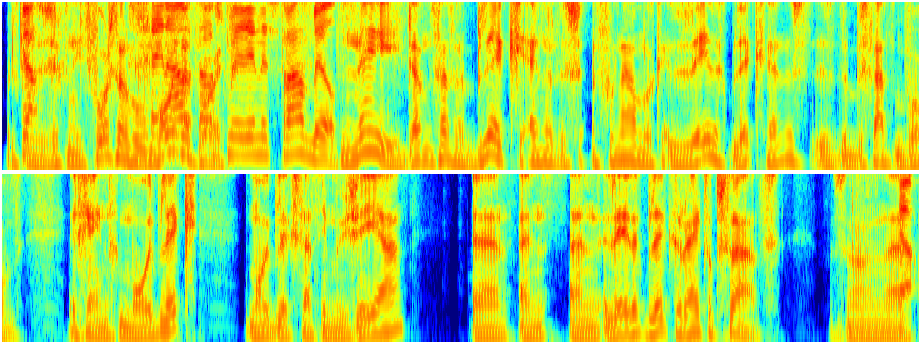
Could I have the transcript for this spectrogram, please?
Dat kunnen ze zich niet voorstellen hoe mooi dat wordt. meer in het straatbeeld. Nee, dan staat het blik. En dat is voornamelijk een lelijk blik. Hè. Dus, er bestaat bijvoorbeeld geen mooi blik. mooi blik staat in musea. Uh, en een lelijk blik rijdt op straat. Zo'n ja.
